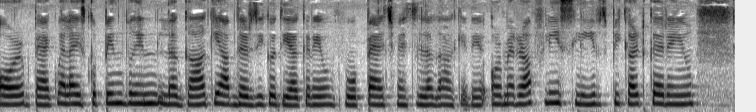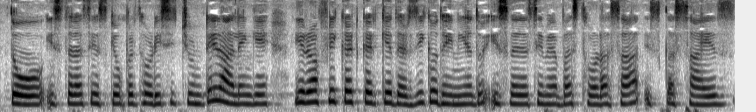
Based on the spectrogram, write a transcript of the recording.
और बैक वाला इसको पिन विन लगा के आप दर्जी को दिया करें। वो पैच वैच लगा के दे। और मैं रफली स्लीव्स भी कट कर रही हूँ। तो इस तरह से इसके ऊपर थोड़ी सी चुनटे डालेंगे। ये रफली कट करके दर्जी को देनी है। तो इस वजह से मैं बस थोड़ा सा इसका साइज़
